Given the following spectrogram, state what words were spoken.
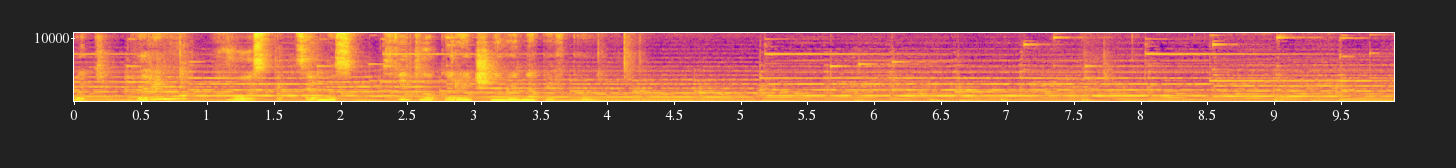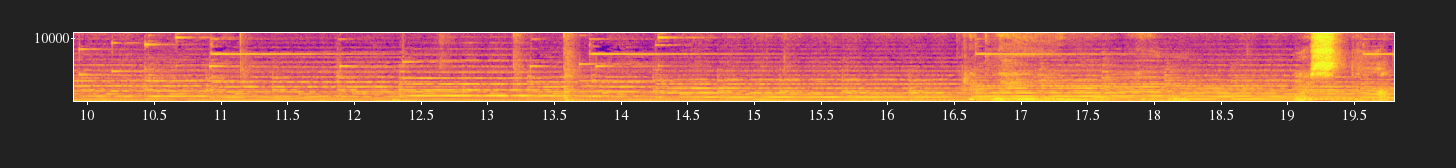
Потім беремо хвостик, це в нас світло-коричневий напівкруг. Приклеюємо його ось так.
